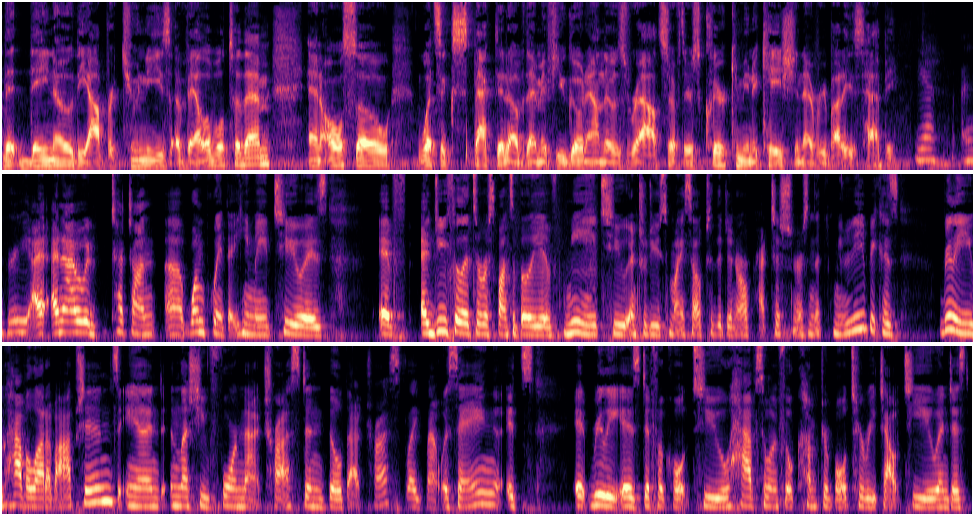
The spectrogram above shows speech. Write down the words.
that they know the opportunities available to them and also what's expected of them if you go down those routes. So if there's clear communication, everybody's happy. Yeah, I agree. I, and I would touch on uh, one point that he made too is if I do feel it's a responsibility of me to introduce myself to the general practitioners in the community because really you have a lot of options and unless you form that trust and build that trust like Matt was saying, it's it really is difficult to have someone feel comfortable to reach out to you and just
